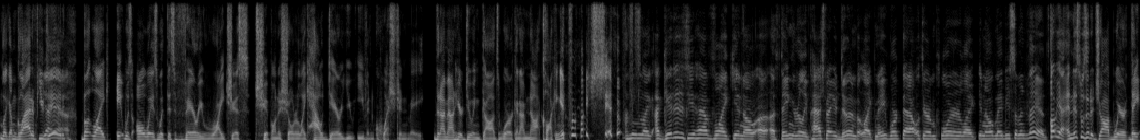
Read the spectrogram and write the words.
Like, I'm glad if you Yeah, did, yeah. but like, it was always with this very righteous chip on his shoulder. Like, how dare you even question me? That I'm out here doing God's work and I'm not clocking in for my shift. I mean, like, I get it if you have, like, you know, a, a thing you're really passionate about you're doing, but, like, maybe work that out with your employer, like, you know, maybe some advance. Oh yeah, and this was at a job where they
